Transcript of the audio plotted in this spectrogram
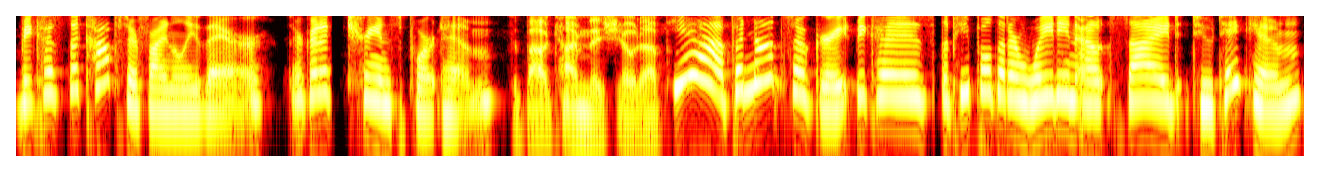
because the cops are finally there. They're going to transport him. It's about time they showed up. Yeah, but not so great because the people that are waiting outside to take him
